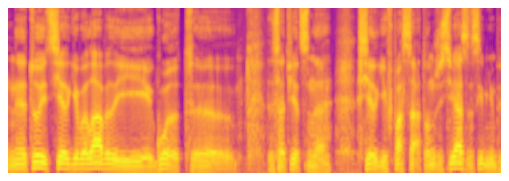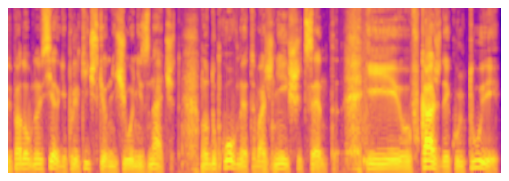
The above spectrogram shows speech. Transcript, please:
э, Троиц Сергиевы Лавры и город, э, соответственно, Сергиев Посад. Он же связан с именем преподобного Сергия. Политически он ничего не значит, но духовно это важнейший центр. И в каждой культуре,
